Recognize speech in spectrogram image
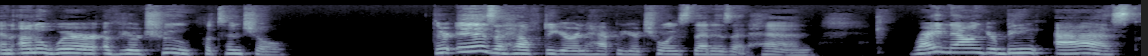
and unaware of your true potential. There is a healthier and happier choice that is at hand. Right now, you're being asked,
